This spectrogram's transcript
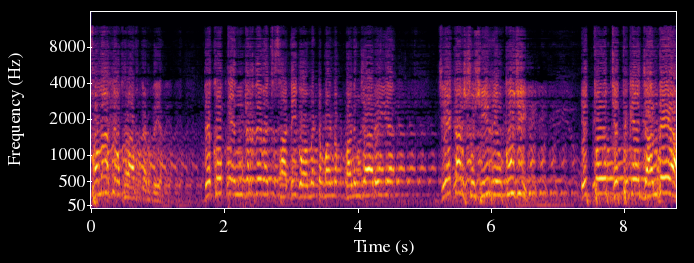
ਸਮਾਂ ਕਿਉਂ ਖਰਾਬ ਕਰਦੇ ਆ। ਦੇਖੋ ਕੇਂਦਰ ਦੇ ਵਿੱਚ ਸਾਡੀ ਗਵਰਨਮੈਂਟ ਬਣ ਬਣ ਜਾ ਰਹੀ ਹੈ। ਜੇਕਰ ਸੁਸ਼ੀਰ ਰਿੰਕੂ ਜੀ ਇੱਥੋਂ ਜਿੱਤ ਕੇ ਜਾਂਦੇ ਆ,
